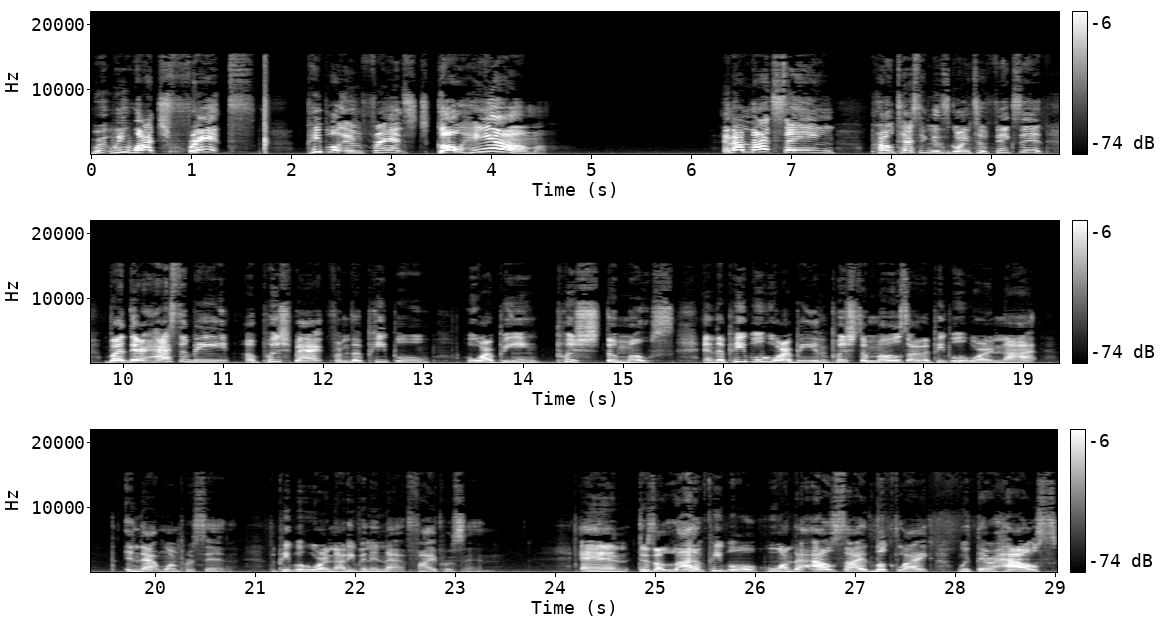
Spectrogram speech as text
we, we watch France. People in France go ham. And I'm not saying protesting is going to fix it, but there has to be a pushback from the people who are being pushed the most. And the people who are being pushed the most are the people who are not in that 1%. The people who are not even in that 5%. And there's a lot of people who on the outside look like with their house,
